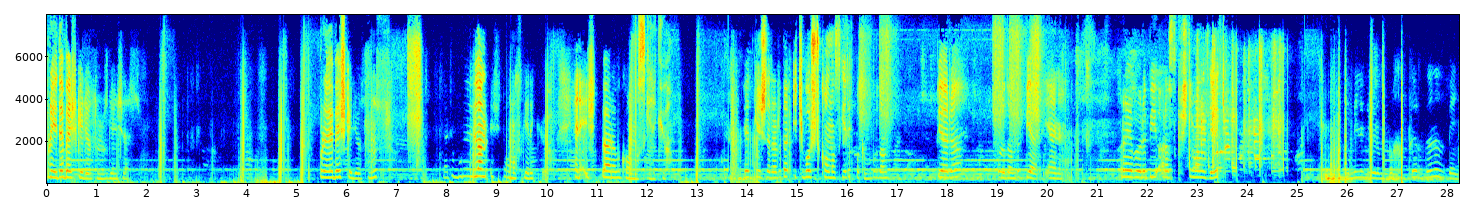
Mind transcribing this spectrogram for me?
Buraya da 5 geliyorsunuz gençler. Buraya 5 geliyorsunuz. Gerçi buraya eşit olması gerekiyor. Yani eşit bir aralık olması gerekiyor. Evet gençler arada iki boşluk olması gerek. Bakın buradan bir ara buradan da bir ara yani. Araya böyle bir ara sıkıştırmanız gerek. Yemin ediyorum bıktırdınız beni.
